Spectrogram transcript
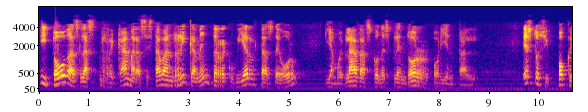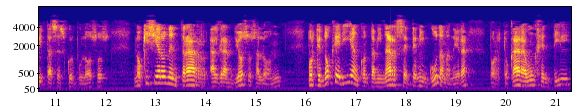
y todas las recámaras estaban ricamente recubiertas de oro y amuebladas con esplendor oriental. Estos hipócritas escrupulosos no quisieron entrar al grandioso salón porque no querían contaminarse de ninguna manera por tocar a un gentil,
